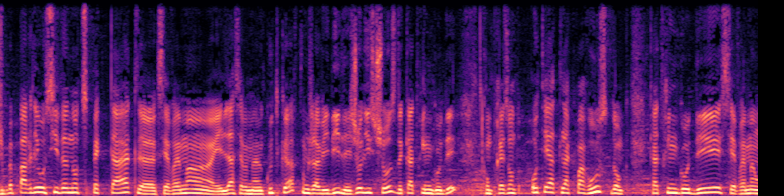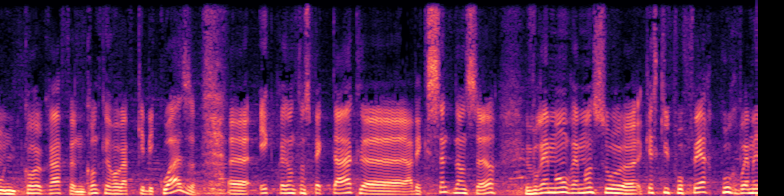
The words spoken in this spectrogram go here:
je peux parler aussi d'un autre spectacle, euh, c'est vraiment, et là c'est vraiment un coup de cœur, comme j'avais dit, Les Jolies Choses de Catherine Godet, qu'on présente au Théâtre La Croix-Rousse. Donc Catherine Godet, c'est vraiment une chorégraphe, une grande chorégraphe québécoise, euh, et qui présente un spectacle euh, avec cinq danseurs, vraiment, vraiment sur euh, qu'est-ce qu'il faut faire pour vraiment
